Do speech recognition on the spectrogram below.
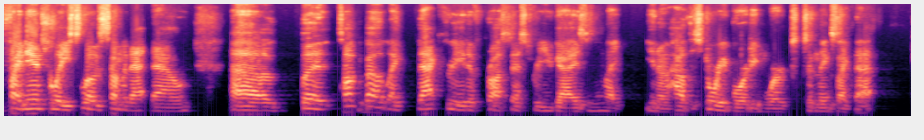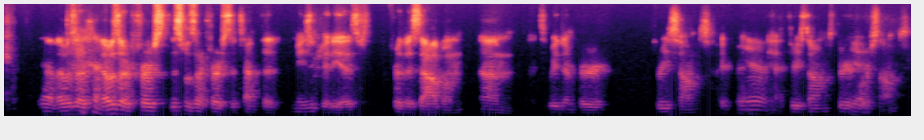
financially slows some of that down. Uh, but talk about like that creative process for you guys and like you know how the storyboarding works and things like that. Yeah, that was our that was our first. This was our first attempt at music videos for this album. Um, so we did for three songs. Yeah. yeah, three songs, three or Yeah. four songs.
